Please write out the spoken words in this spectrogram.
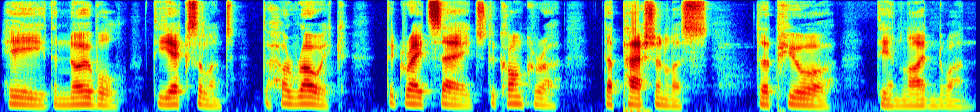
He, the noble, the excellent, the heroic, the great sage, the conqueror, the passionless, the pure, the enlightened one,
